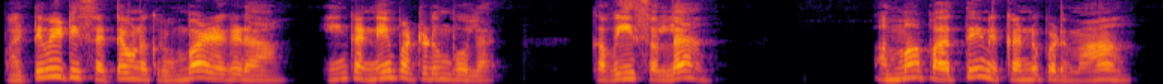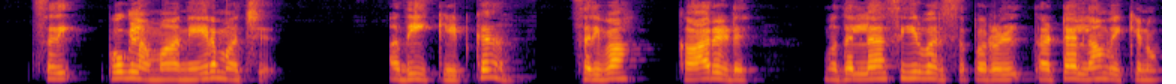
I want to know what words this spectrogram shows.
பட்டு வேட்டி சட்டை உனக்கு ரொம்ப அழகுடா. என் கண்ணே பட்டுடும் போல. கவி சொல்ல அம்மா பார்த்து எனக்கு கண்ணுப்படுமா சரி போகலாமா? நேரமாச்சு. அதி கேட்க சரி வா கார் எடு. முதல்ல சீர்வரிசை பொருள் தட்டெல்லாம் வைக்கணும்.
